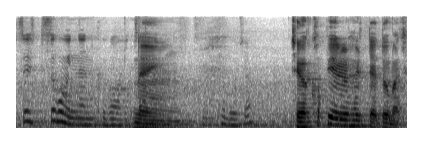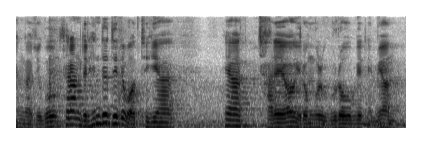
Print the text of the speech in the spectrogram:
쓰, 쓰고 있는 그거 있잖아. 네. 그게 뭐죠? 제가 커피를 할 때도 마찬가지고 사람들이 핸드드립 어떻게 하- 해야 잘해요 이런 걸 물어보게 되면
